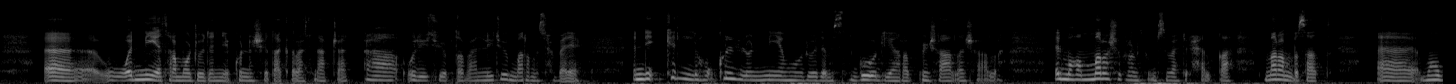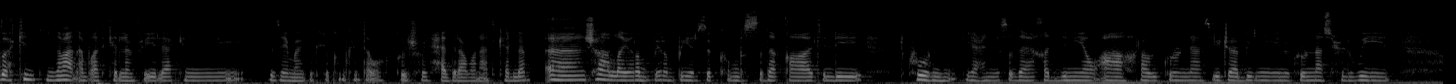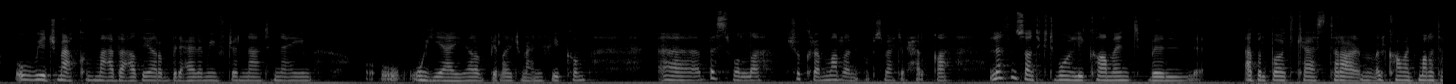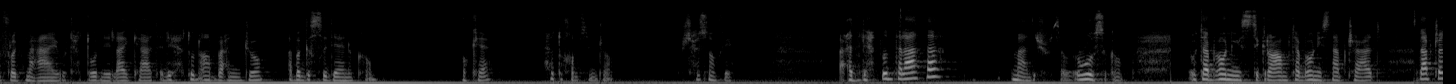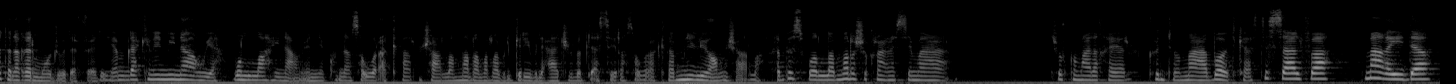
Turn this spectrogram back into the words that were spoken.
آه والنية ترى موجودة إني أكون نشيطة أكثر على سناب شات. آه واليوتيوب طبعا. اليوتيوب مرة مسحوب عليه. إني كله كله النية موجودة بس نقول يا رب إن شاء الله إن شاء الله. المهم مرة شكرا لكم سمعتوا الحلقة. مرة انبسطت. موضوع كنت من زمان أبغى أتكلم فيه لكني زي ما قلت لكم كنت أبغى كل شوي حذرة وأنا أتكلم. آه إن شاء الله يا ربي ربي يرزقكم بالصداقات اللي تكون يعني صداقة دنيا وآخرة ويكونوا الناس إيجابيين ويكونوا الناس حلوين ويجمعكم مع بعض يا رب العالمين في جنات النعيم وياي يا رب الله يجمعني فيكم. آه بس والله شكرا مرة إنكم سمعتوا الحلقة. لا تنسون تكتبون لي comment بال Apple Podcast ترى ال comment مرة تفرق معاي وتحطون لي لايكات. اللي يحطون أربع نجوم أبى أقص يدينكم okay؟ حطوا خمس نجوم. وش تحسون فيه؟ عاد اللي يحطون ثلاثة ما أدري شو أسوي روسكم. وتابعوني انستغرام تابعوني Snapchat Snapchat أنا غير موجودة فعليا لكن إني ناوية والله ناوية إني كنا اصور أكثر. إن شاء الله مرة مرة بالقريب العاجل ببدأ أصير أصور أكثر من اليوم إن شاء الله. بس والله مرة شكرا على الاستماع. اشوفكم على خير. كنتم مع بودكاست السالفة. مع غيده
